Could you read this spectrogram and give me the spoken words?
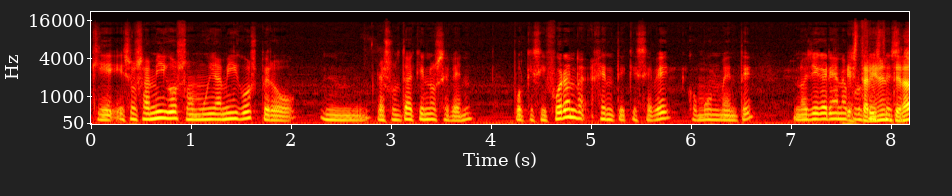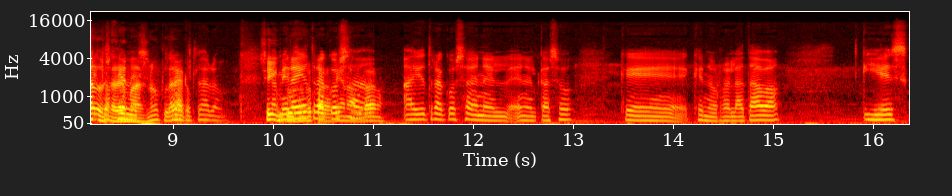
que esos amigos son muy amigos, pero mmm, resulta que no se ven, porque si fueran gente que se ve comúnmente, no llegarían a estarían enterados además no claro claro, Sí, también hay otra cosa hablar. hay otra cosa en el, en el caso que, que nos relataba y es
